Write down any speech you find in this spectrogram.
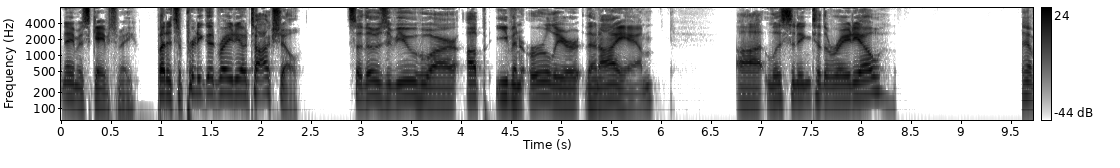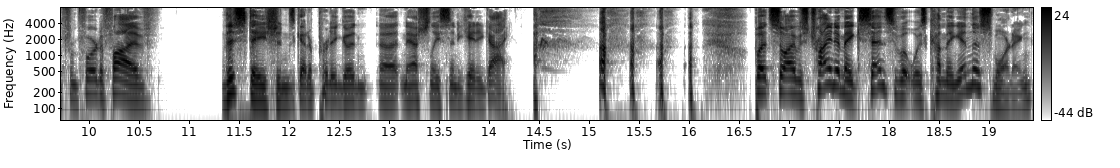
Name escapes me, but it's a pretty good radio talk show. So those of you who are up even earlier than I am, uh, listening to the radio yeah, from four to five, this station's got a pretty good uh, nationally syndicated guy. But so I was trying to make sense of what was coming in this morning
